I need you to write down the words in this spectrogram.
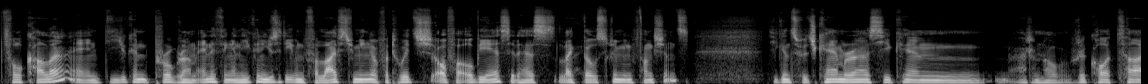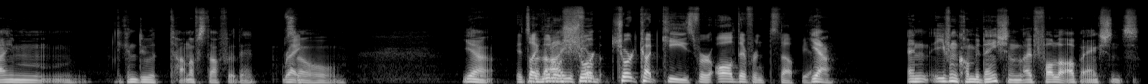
full color, and you can program anything, and you can use it even for live streaming or for Twitch or for OBS. It has like those streaming functions. You can switch cameras. You can, I don't know, record time. You can do a ton of stuff with it. Right. So, yeah, It's like But little I- for short shortcut keys for all different stuff. Yeah. yeah, and even combination like follow up actions,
